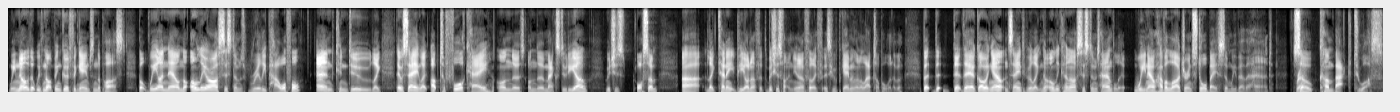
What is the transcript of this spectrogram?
we know that we've not been good for games in the past, but we are now, not only are our systems really powerful, and can do like they were saying like up to 4K on the on the Mac Studio, which is awesome. Uh, like 1080p on off, which is fine, you know, for like if you're gaming on a laptop or whatever. But th- that they are going out and saying to people like, not only can our systems handle it, we now have a larger install base than we've ever had. So come back to us.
